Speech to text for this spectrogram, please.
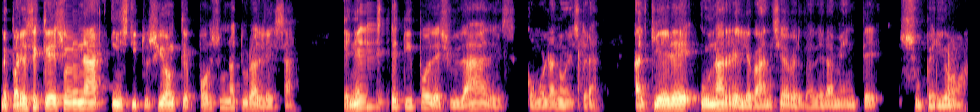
Me parece que es una institución que por su naturaleza en este tipo de ciudades como la nuestra, adquiere una relevancia verdaderamente superior.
